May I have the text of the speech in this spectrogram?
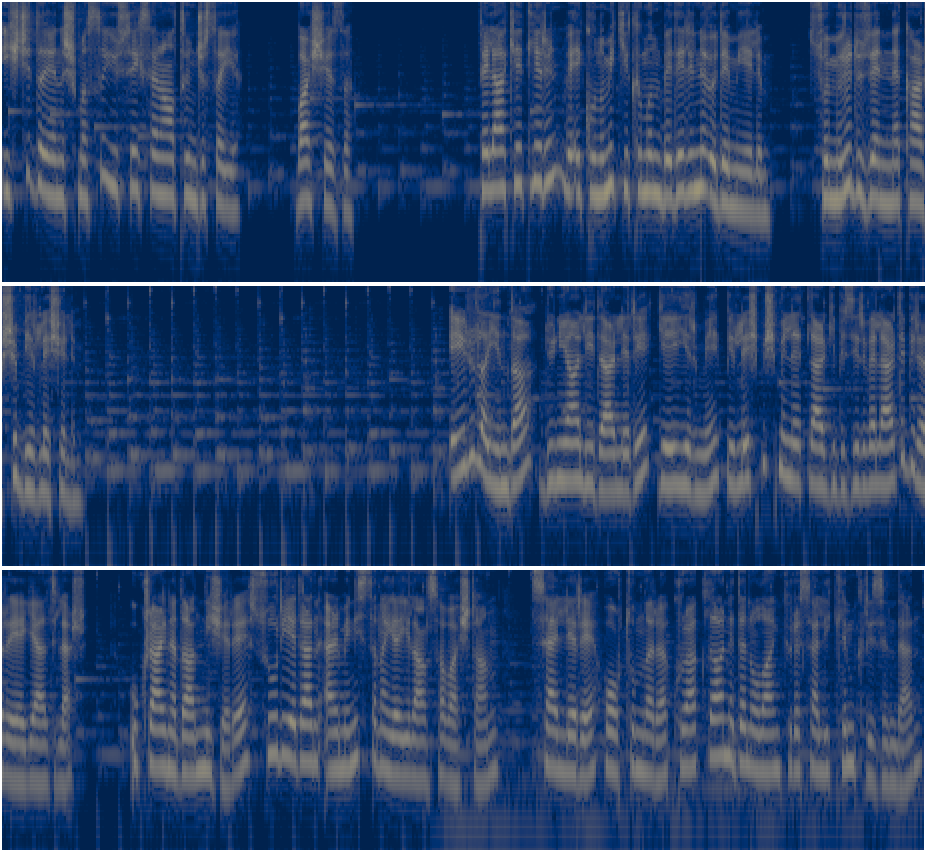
İşçi Dayanışması 186. sayı. Başyazı. Felaketlerin ve ekonomik yıkımın bedelini ödemeyelim. Sömürü düzenine karşı birleşelim. Eylül ayında dünya liderleri G20, Birleşmiş Milletler gibi zirvelerde bir araya geldiler. Ukrayna'dan Nijer'e, Suriye'den Ermenistan'a yayılan savaştan, sellere, hortumlara, kuraklığa neden olan küresel iklim krizinden,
